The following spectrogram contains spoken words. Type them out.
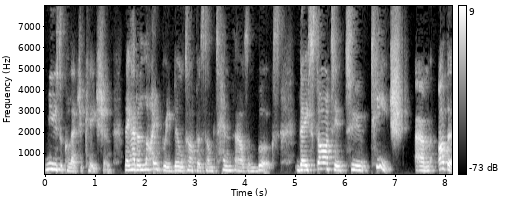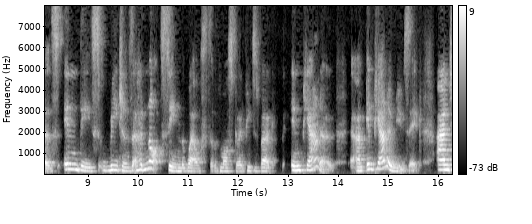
musical education. They had a library built up of some 10,000 books. They started to teach um, others in these regions that had not seen the wealth of Moscow and Petersburg in piano um, in piano music. And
